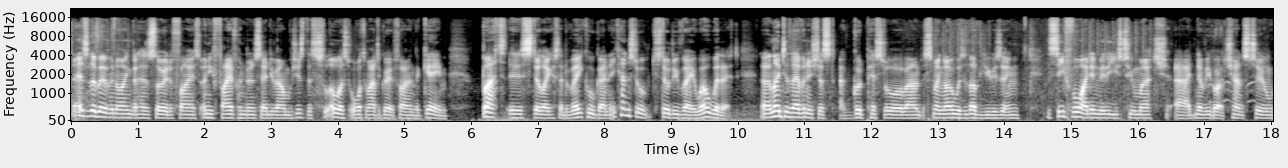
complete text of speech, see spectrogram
that is a little bit of annoying that has a slow rate of fire, it's only 570 round, which is the slowest automatic rate of fire in the game, but it is still, like I said, a very cool gun, and you can still still do very well with it. Now, the 1911 is just a good pistol all around, it's something I always love using. The C4 I didn't really use too much, uh, I'd never got a chance to,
